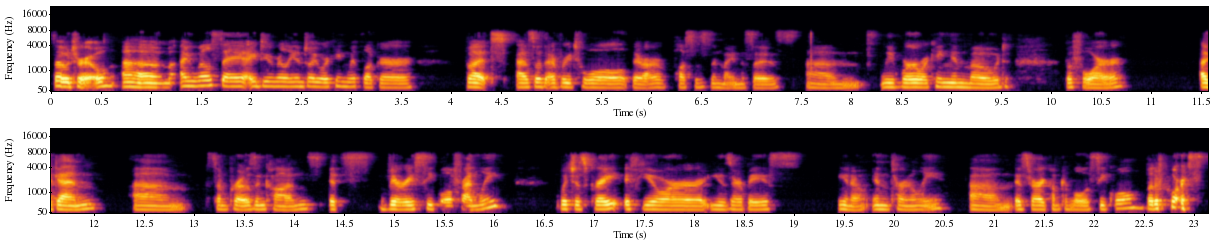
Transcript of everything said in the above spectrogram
So true. Um, I will say I do really enjoy working with Looker, but as with every tool, there are pluses and minuses. Um, we were working in mode before. Again, um, some pros and cons. It's very SQL friendly which is great if your user base, you know, internally um, is very comfortable with SQL, but of course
